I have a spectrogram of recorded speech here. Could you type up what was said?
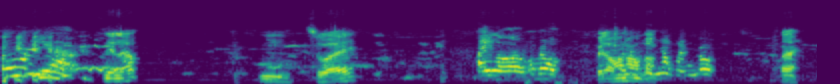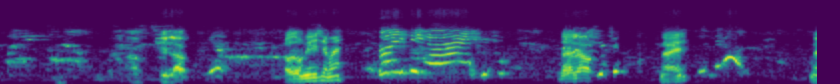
อะเสร็จแล้ว อืมสวย ไปรอข้างนอกไปรอข้างนอกเหรอข้างนอกข้างนอกไปอ่าเสร็จแล้วเราตรงนี้ใช่ไหมเฮ้ยนี่ไงได้แล้ว ไหน ไหน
